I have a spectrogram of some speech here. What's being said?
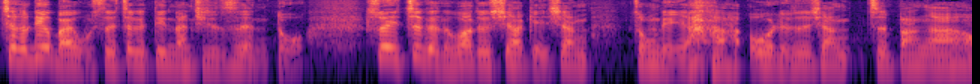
这个六百五十这个订单其实是很多，所以这个的话就下给像中磊啊，或者是像智邦啊、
